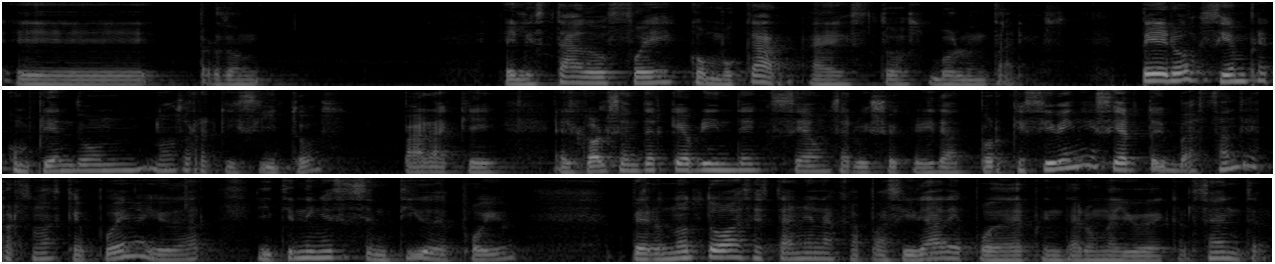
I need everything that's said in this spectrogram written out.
eh, perdón el estado fue convocar a estos voluntarios pero siempre cumpliendo unos requisitos para que el call center que brinden sea un servicio de calidad. Porque si bien es cierto, hay bastantes personas que pueden ayudar y tienen ese sentido de apoyo, pero no todas están en la capacidad de poder brindar una ayuda de call center.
